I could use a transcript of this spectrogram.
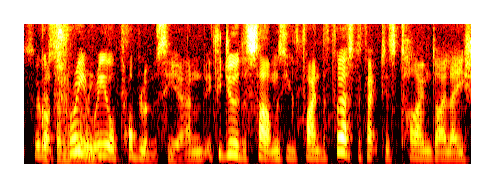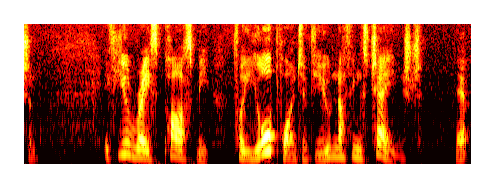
So we've got three really- real problems here, and if you do the sums, you find the first effect is time dilation. If you race past me, for your point of view, nothing's changed. Yep.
